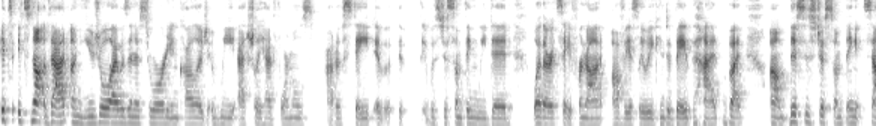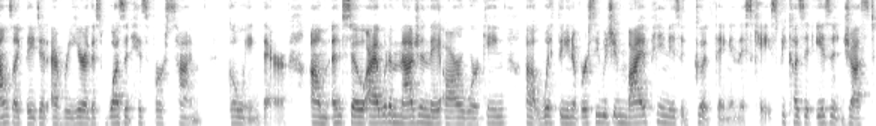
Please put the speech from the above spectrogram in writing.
it's it's not that unusual. I was in a sorority in college, and we actually had formals out of state. It, it, it was just something we did, whether it's safe or not. Obviously, we can debate that, but um, this is just something. It sounds like they did every year. This wasn't his first time going there. Um, and so I would imagine they are working uh, with the university, which in my opinion is a good thing in this case because it isn't just,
